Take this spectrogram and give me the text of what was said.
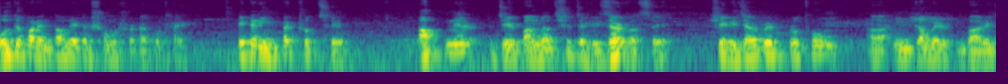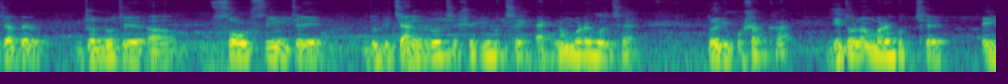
বলতে পারেন তাহলে এটার সমস্যাটা কোথায়? এটার ইম্প্যাক্ট হচ্ছে আপনার যে বাংলাদেশের যে রিজার্ভ আছে, সেই রিজার্ভের প্রথম ইনকামের বা রিজার্ভের জন্য যে সোর্সিং যে দুটি চ্যানেল রয়েছে, সেটি হচ্ছে এক নম্বরে হচ্ছে তৈরি পোশাক খাত, দ্বিতীয় নম্বরে হচ্ছে এই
